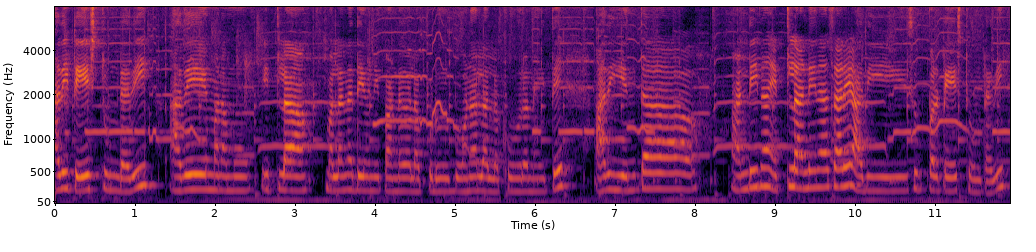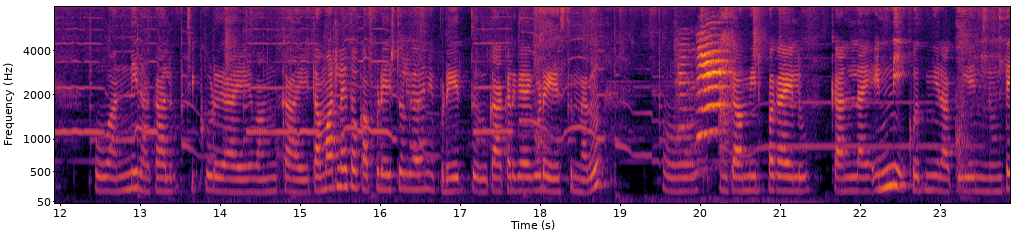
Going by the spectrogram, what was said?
అది టేస్ట్ ఉండదు. అదే మనము ఇట్లా మల్లన్న దేవుని పండుగలప్పుడు బోనాలల్ల కూరనైతే అది ఎంత వండినా ఎట్లా వండినా సరే అది సూపర్ టేస్ట్ ఉంటుంది. ఓ అన్ని రకాలు. చిక్కుడుకాయ వంకాయ టమాటాలు అయితే ఒకప్పుడు వేసేవాళ్ళు కానీ ఇప్పుడు వేస్తు కాకరకాయ కూడా వేస్తున్నారు. ఇంకా మిరపకాయలు కళ్ళ ఎన్ని కొత్తిమీరకు ఎన్ని ఉంటే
